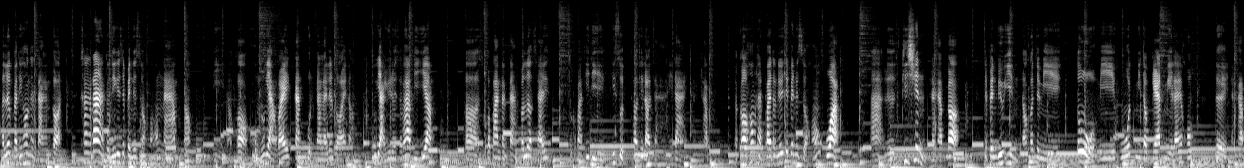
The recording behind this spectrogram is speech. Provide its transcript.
มาเริ่มกันที่ห้องต่างๆกันก่อน ข้างล่างตรงนี้ก็จะเป็นในส่วนของห้องน้ำเนาะนี่เนาะก็คุมทุกอย่างไว้กันฝุ่นกันอะไรเรียบร้อยเนาะทุกอย่างอยู่ในสภาพดีเยี่ยมเอ่อสุขภัณฑ์ต่างๆ ก็เลือกใช้สุขภัณฑ์ที่ดีที่สุดเท่าที่เราจะหาให้ได้นะครับ แล้วก็ห้องถัดไปตรงนี้จะเป็นในส่วนของห้องครัวอ่าหรือคิชเช่นนะครับก็จะเป็นบิวอินเนาะก็จะมีตู้มีฮูดมีเตาแก๊สมีอะไรให้ครบเลยนะครับ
